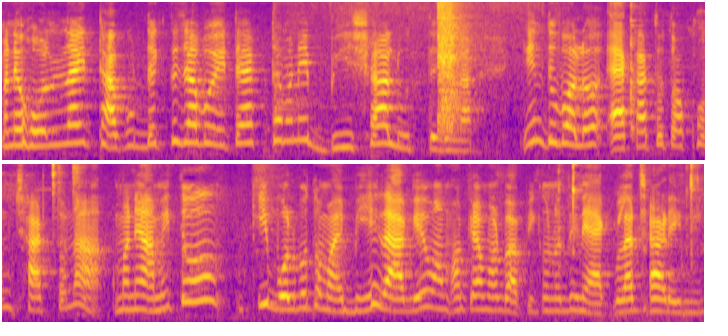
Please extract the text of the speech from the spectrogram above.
মানে হোল নাইট ঠাকুর দেখতে যাব, এটা একটা মানে বিশাল উত্তেজনা। কিন্তু বলো, একা তো তখন ছাড়তো না। মানে আমি তো, কি বলব তোমায়, বিয়ের আগেও আমাকে আমার বাপি কোনো দিন একলা ছাড়েনি।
